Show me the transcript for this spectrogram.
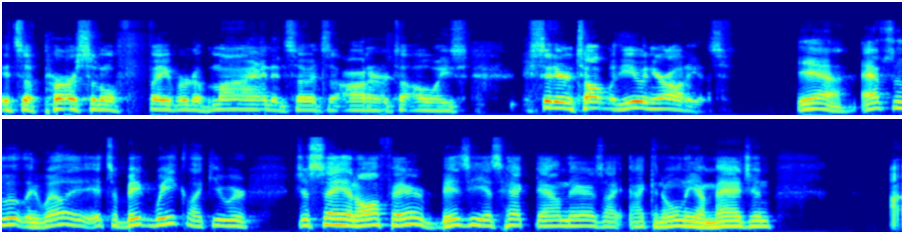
it's a personal favorite of mine, and so it's an honor to always sit here and talk with you and your audience. Yeah, absolutely. Well, it's a big week, like you were just saying off air, busy as heck down there, as I, I can only imagine. Uh,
